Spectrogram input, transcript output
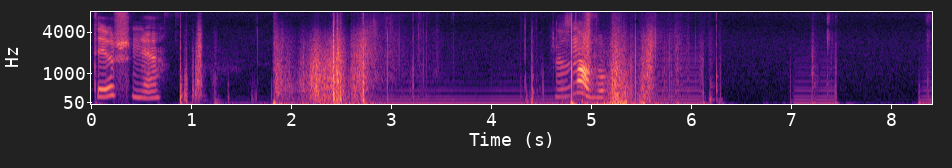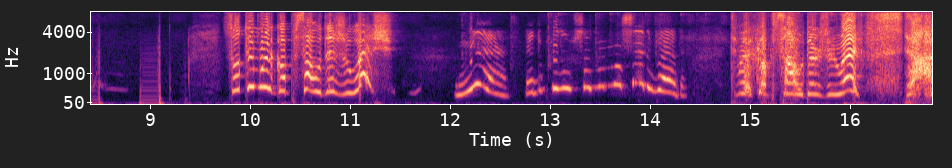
Ty już nie. No znowu. Co ty mojego psa uderzyłeś? Nie, ja dopiero wszedłem na serwer. Ty mojego psa uderzyłeś? A,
